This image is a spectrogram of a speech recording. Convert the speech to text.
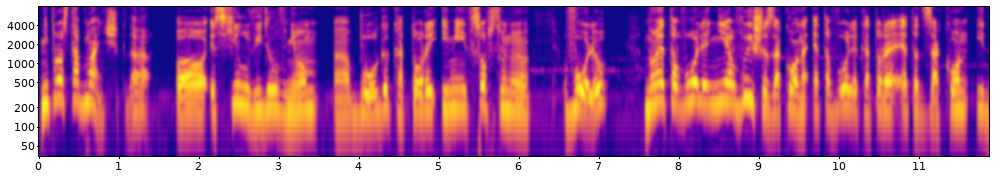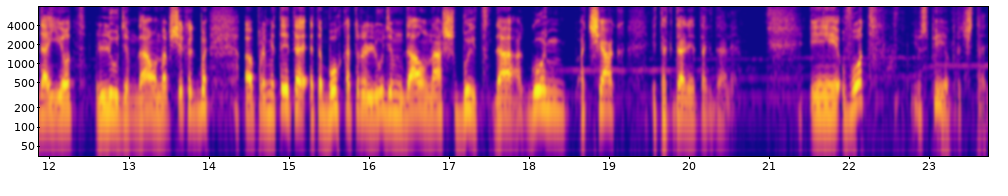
Не просто обманщик, да. Э, Эсхил увидел в нем э, бога, который имеет собственную волю, но эта воля не выше закона, это воля, которая этот закон и дает людям, да, он вообще как бы, э, Прометей это, это бог, который людям дал наш быт, да, огонь, очаг и так далее, и так далее. И вот, и успею я прочитать,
